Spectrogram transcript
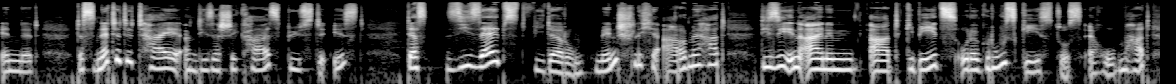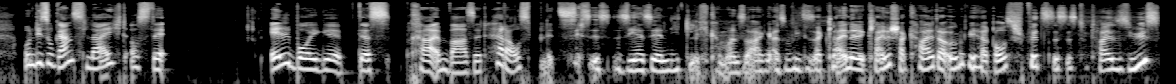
endet. Das nette Detail an dieser Schakalsbüste ist, dass sie selbst wiederum menschliche Arme hat, die sie in einem Art Gebets- oder Grußgestus erhoben hat und die so ganz leicht aus der Ellbeuge des HM Basit herausblitzt. Es ist sehr, sehr niedlich, kann man sagen. Also wie dieser kleine, kleine Schakal da irgendwie herausspitzt, das ist total süß.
